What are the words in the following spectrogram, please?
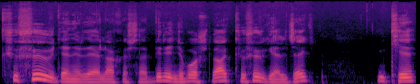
Küfü denir değerli arkadaşlar. Birinci boşluğa küfü gelecek. İki,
